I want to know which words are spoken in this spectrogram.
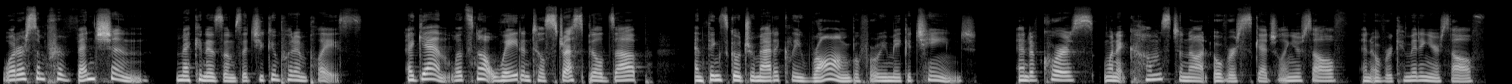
What are some prevention mechanisms that you can put in place? Again, let's not wait until stress builds up and things go dramatically wrong before we make a change. And of course, when it comes to not overscheduling yourself and overcommitting yourself,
